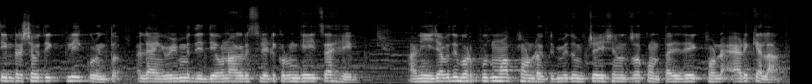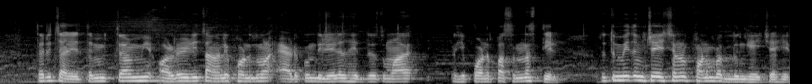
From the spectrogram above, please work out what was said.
तीन रेषावरती क्लिक करून तर लँग्वेजमध्ये देवनागरी सिलेक्ट करून घ्यायचं आहे. आणि ह्याच्यामध्ये भरपूर तुम्हाला फॉन्ट आहे. तुम्ही तुमच्या हिशोबाचा कोणताही एक फॉन्ट ॲड केला तरी चालेल. तर मी तर मी ऑलरेडी चांगले फॉन्ट तुम्हाला ॲड करून दिलेले आहेत जर तुम्हाला हे फॉन्ट पसंत नसतील तर तुम्ही तुमच्या हिशोबाने फॉन्ट बदलून घ्यायचे आहेत.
